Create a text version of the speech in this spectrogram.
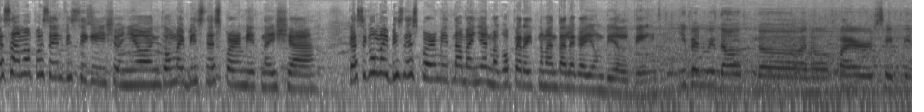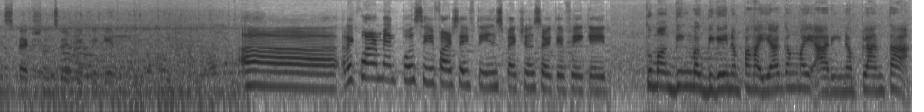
Kasama po sa investigation yon kung may business permit na siya. Kasi kung may business permit naman yan, mag-operate naman talaga yung building. Even without the ano, fire safety inspection certificate. Ah, requirement po si Fire Safety Inspection Certificate. Tumangging magbigay ng pahayag ang may-ari ng planta.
